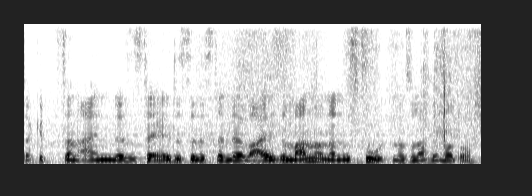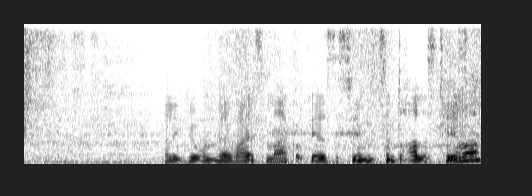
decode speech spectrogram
Da gibt es dann einen, das ist der Älteste, das ist dann der weise Mann und dann ist gut, ne? so nach dem Motto. Religionen der Weißmark, okay, das ist hier ein zentrales Thema.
